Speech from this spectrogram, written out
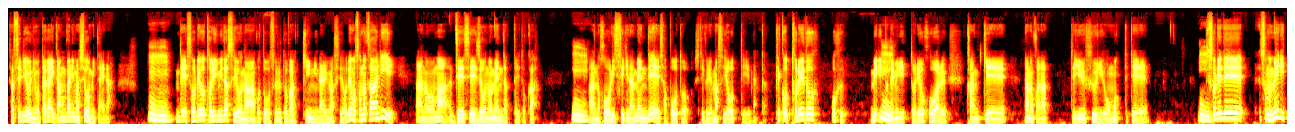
させるようにお互い頑張りましょうみたいな。うんうん。で、それを取り乱すようなことをすると罰金になりますよ。でもその代わり、あの、まあ、税制上の面だったりとか、うん。あの、法律的な面でサポートしてくれますよっていう、なんか、結構トレードオフ、メリット、うんデメリット両方ある関係なのかなっていうふうに思ってて、うん。それで、そのメリッ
